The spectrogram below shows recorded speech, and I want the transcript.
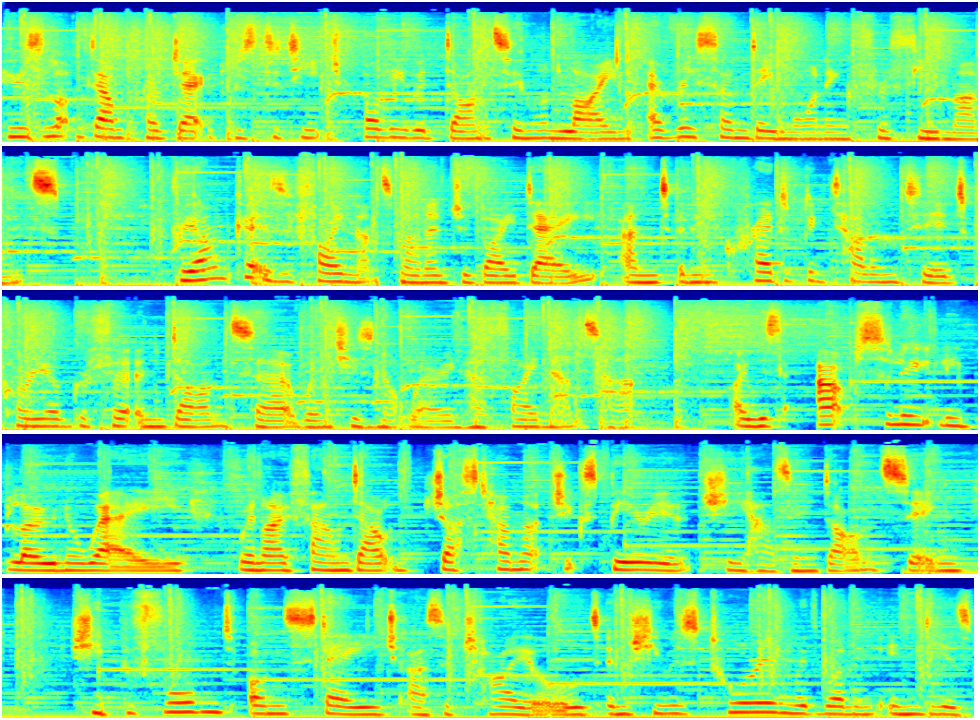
whose lockdown project was to teach Bollywood dancing online every Sunday morning for a few months. Priyanka is a finance manager by day and an incredibly talented choreographer and dancer when she's not wearing her finance hat. I was absolutely blown away when I found out just how much experience she has in dancing. She performed on stage as a child and she was touring with one of India's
